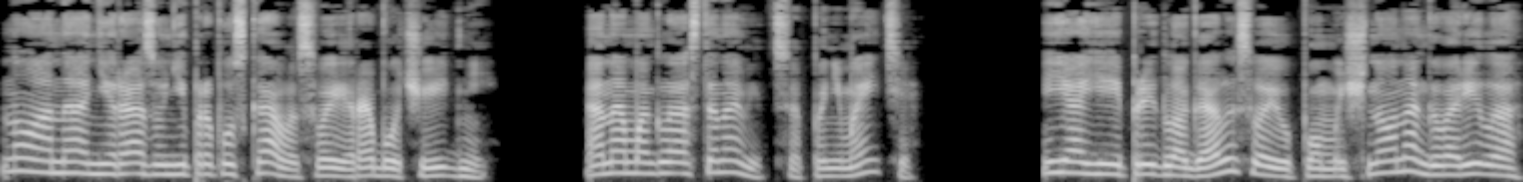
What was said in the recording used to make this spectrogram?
но она ни разу не пропускала свои рабочие дни. Она могла остановиться, понимаете? Я ей предлагала свою помощь, но она говорила,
